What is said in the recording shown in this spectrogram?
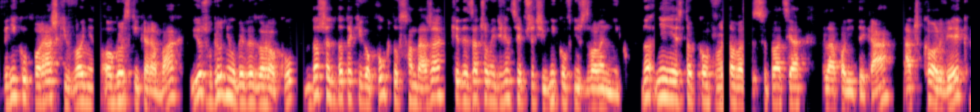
W wyniku porażki w wojnie o Górski Karabach już w grudniu ubiegłego roku doszedł do takiego punktu w sondażach, kiedy zaczął mieć więcej przeciwników niż zwolenników. No nie jest to komfortowa sytuacja dla polityka, aczkolwiek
